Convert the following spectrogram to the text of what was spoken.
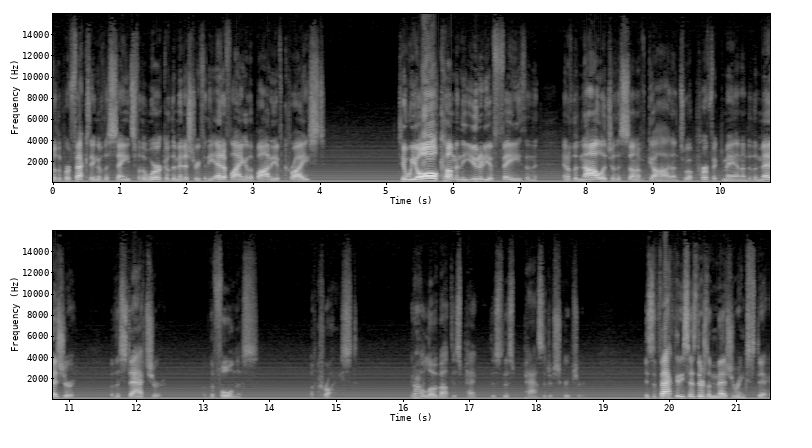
for the perfecting of the saints, for the work of the ministry, for the edifying of the body of Christ, till we all come in the unity of faith and and of the knowledge of the Son of God unto a perfect man, unto the measure of the stature of the fullness of Christ. You know what I love about this, pe- this, this passage of Scripture? Is the fact that he says there's a measuring stick.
